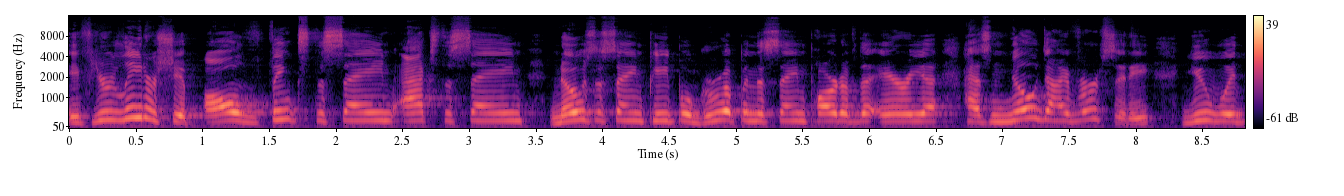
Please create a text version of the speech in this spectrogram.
If your leadership all thinks the same, acts the same, knows the same people, grew up in the same part of the area, has no diversity, you would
